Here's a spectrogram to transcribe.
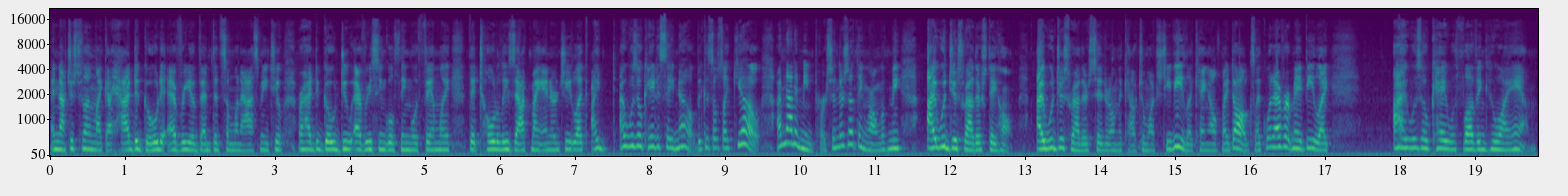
and not just feeling like i had to go to every event that someone asked me to or had to go do every single thing with family that totally zapped my energy. Like i i was okay to say no because i was like yo i'm not a mean person. There's nothing wrong with me. I would just rather stay home. I would just rather sit on the couch and watch tv like hang out with my dogs like whatever it may be. Like I was okay with loving who I am.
